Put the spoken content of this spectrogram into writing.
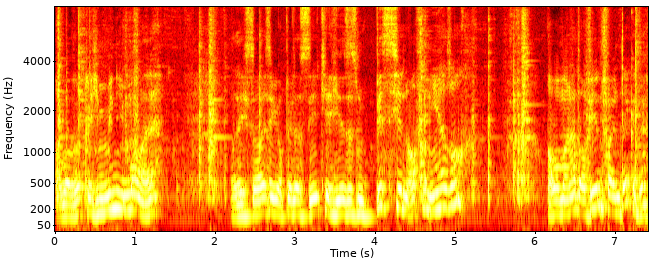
Aber wirklich minimal. Also ich weiß nicht, ob ihr das seht hier. Hier ist es ein bisschen offen hier so. Aber man hat auf jeden Fall einen Deckel.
